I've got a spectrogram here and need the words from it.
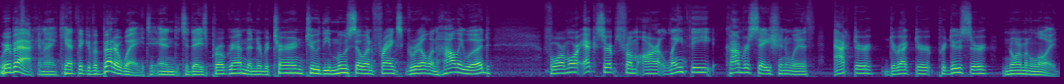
We're back, and I can't think of a better way to end today's program than to return to the Musso and Frank's Grill in Hollywood for more excerpts from our lengthy conversation with actor, director, producer Norman Lloyd.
